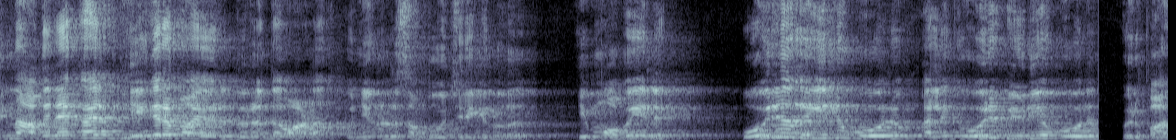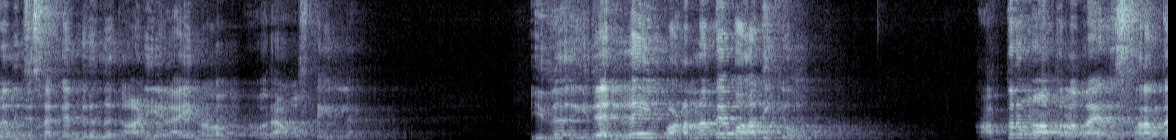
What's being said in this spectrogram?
ഇന്ന് അതിനേക്കാളും ഭീകരമായ ഒരു ദുരന്തമാണ് കുഞ്ഞുങ്ങൾ സംഭവിച്ചിരിക്കുന്നത്. ഈ മൊബൈൽ ഒരു റീൽ പോലും അല്ലെങ്കിൽ ഒരു വീഡിയോ പോലും ഒരു പതിനഞ്ച് സെക്കൻഡ് ഇരുന്ന് കാണിയില്ല അതിനുള്ള ഒരവസ്ഥയില്ല ഇത് ഇതെല്ലാം ഈ പഠനത്തെ ബാധിക്കും. അത്രമാത്രം അതായത് ശ്രദ്ധ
